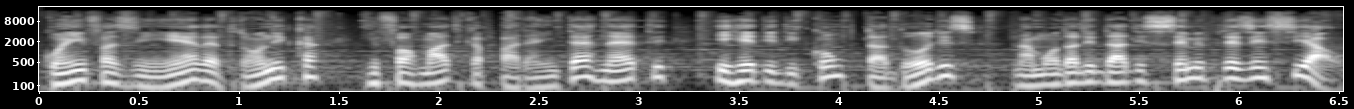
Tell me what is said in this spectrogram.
com ênfase em eletrônica, informática para a internet e rede de computadores na modalidade semipresencial.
